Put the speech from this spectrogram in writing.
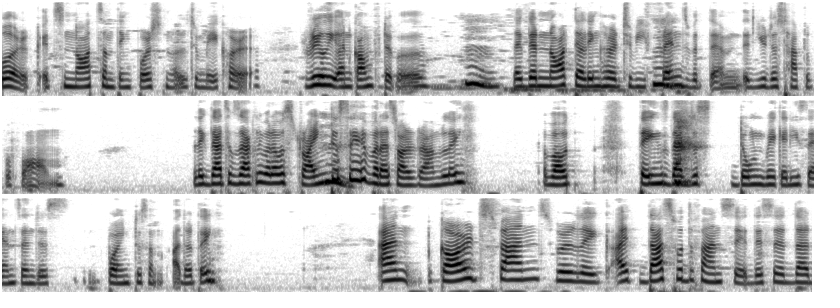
work. It's not something personal to make her really uncomfortable. hmm. Like they're not telling her to be friends with them. You just have to perform. Like that's exactly what I was trying to say, but I started rambling about things that just don't make any sense and just point to some other thing. And KARD's fans were like I that's what the fans said. They said that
